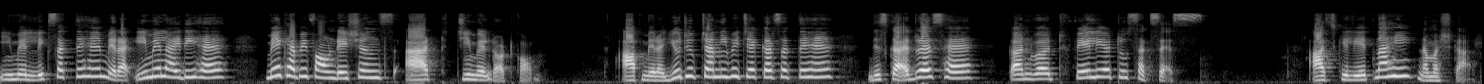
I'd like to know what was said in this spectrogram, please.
ईमेल लिख सकते हैं। मेरा ईमेल आईडी है make happy foundation at Gmail dot com आप मेरा यूट्यूब चैनल भी चेक कर सकते हैं, जिसका एड्रेस है कन्वर्ट फेलियर टू सक्सेस आज के लिए इतना ही। नमस्कार।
